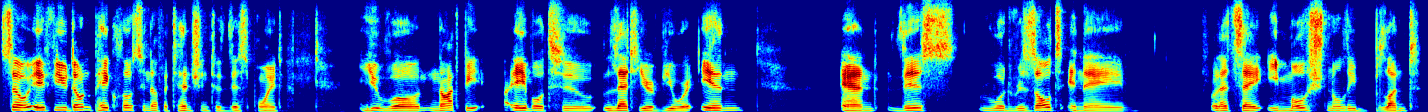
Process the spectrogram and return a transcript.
So if you don't pay close enough attention to this point, you will not be able to let your viewer in. And this would result in a let's say emotionally blunt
